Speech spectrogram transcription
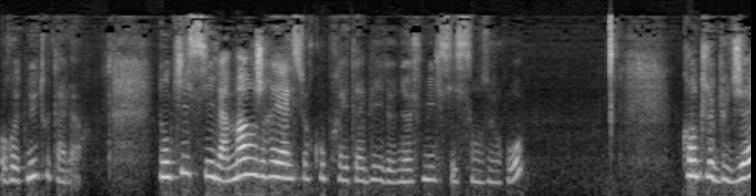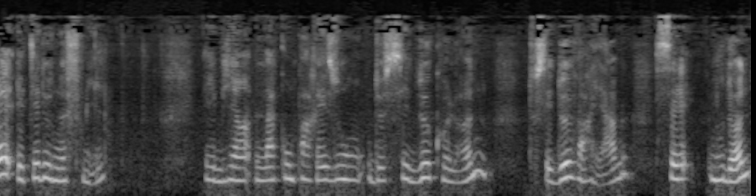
retenu tout à l'heure. Donc ici, la marge réelle sur coût préétabli est de 9 600 euros quand le budget était de 9 000 eh bien, la comparaison de ces deux colonnes, ces deux variables, nous donne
